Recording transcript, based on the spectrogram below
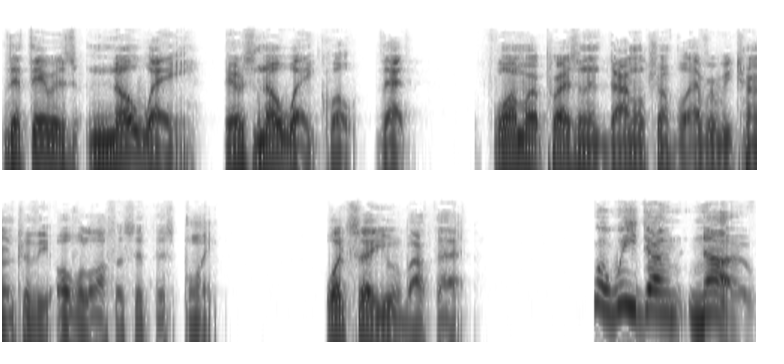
that there is no way, there's no way, quote, that former President Donald Trump will ever return to the Oval Office at this point. What say you about that? Well, we don't know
